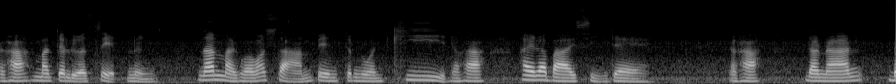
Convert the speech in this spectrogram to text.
นะคะ มันจะเหลือเศษหนึ่งนั่นหมายความว่า 3 เป็นจำนวนคี่นะคะ ให้ระบายสีแดงนะคะ ดังนั้นแบ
